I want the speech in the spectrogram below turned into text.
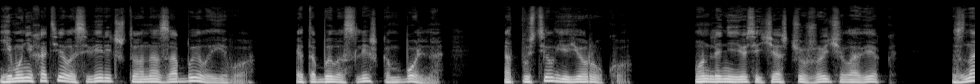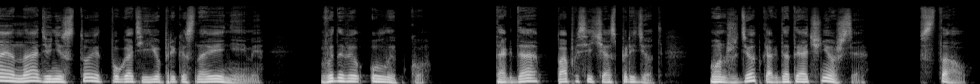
Ему не хотелось верить, что она забыла его. Это было слишком больно. Отпустил ее руку. Он для нее сейчас чужой человек. Зная Надю, не стоит пугать ее прикосновениями. Выдавил улыбку. «Тогда папа сейчас придет. Он ждет, когда ты очнешься». Встал.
